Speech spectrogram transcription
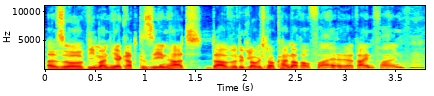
Also wie man hier gerade gesehen hat, da würde, glaube ich, noch keiner drauf äh, reinfallen. Mhm.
